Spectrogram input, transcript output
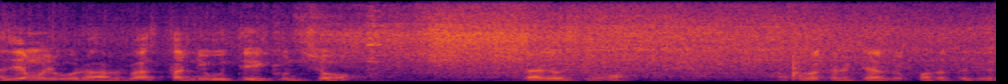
அதே மாதிரி ஒரு அரை கிளாஸ் தண்ணி ஊற்றி கொஞ்சம் வேக வச்சுருவோம். அப்போ தான் கரெக்டாக இருக்கும் பதத்துக்கு.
